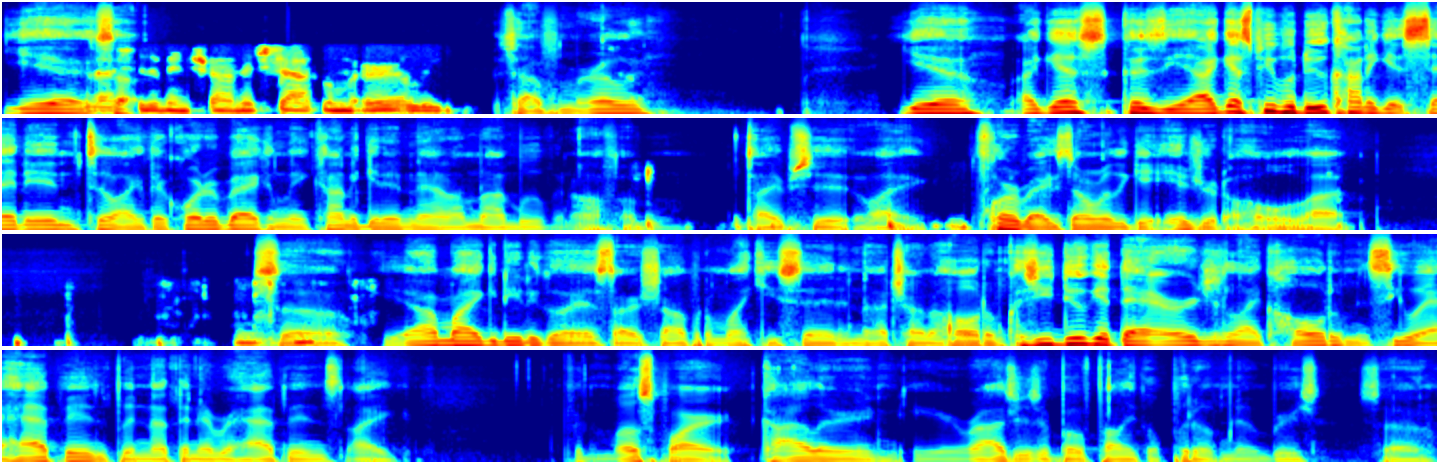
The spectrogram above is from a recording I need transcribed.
Yeah, so I should have been trying to shop them early. Shop from early. Yeah, I guess because yeah, I guess people do kind of get set into like their quarterback and they kind of get in that I'm not moving off of them type shit. Like quarterbacks don't really get injured a whole lot. So yeah, I might need to go ahead and start shopping them, like you said, and not trying to hold them because you do get that urge to like hold them and see what happens, but nothing ever happens. Like for the most part, Kyler and Aaron Rodgers are both probably gonna put up numbers. So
